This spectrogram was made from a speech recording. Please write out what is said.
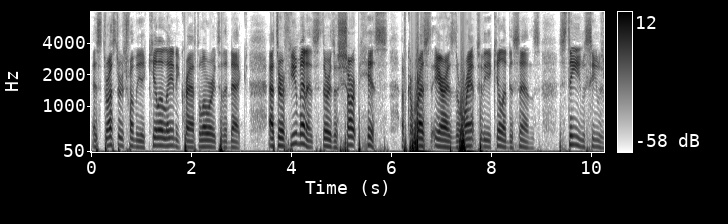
as thrusters from the Aquila landing craft lower it to the deck. After a few minutes, there is a sharp hiss of compressed air as the ramp to the Aquila descends. Steam seems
